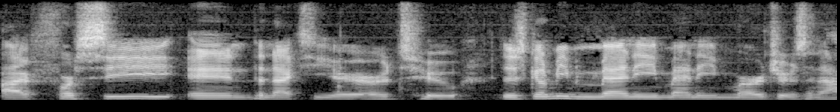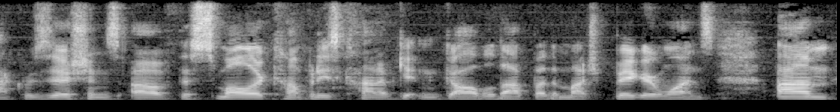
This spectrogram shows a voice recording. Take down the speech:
I foresee in the next year or two, there's going to be many many mergers and acquisitions of the smaller companies, kind of getting gobbled up by the much bigger ones. Um,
